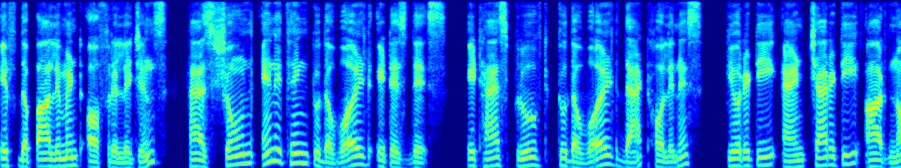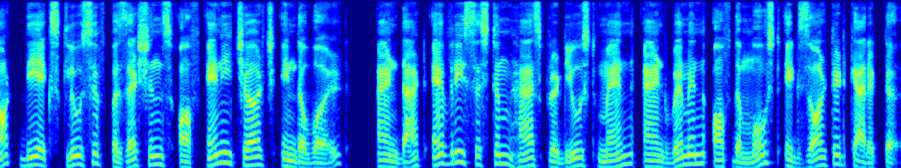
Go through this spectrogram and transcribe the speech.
If the Parliament of Religions has shown anything to the world it is this. It has proved to the world that holiness, purity and charity are not the exclusive possessions of any church in the world, and that every system has produced men and women of the most exalted character.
